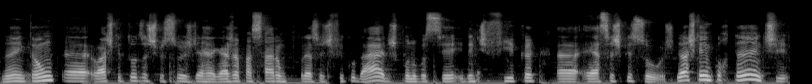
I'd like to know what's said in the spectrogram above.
Né? Então, é, eu acho que todas as pessoas de RH já passaram por essas dificuldades quando você identifica uh, essas pessoas. Eu acho que é importante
